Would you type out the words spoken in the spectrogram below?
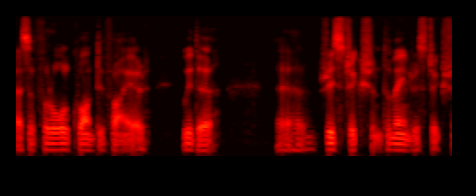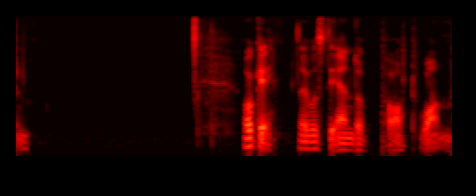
as a for all quantifier with a, restriction, domain restriction. Okay, that was the end of part one.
